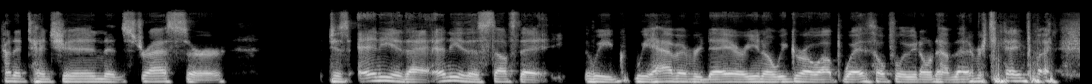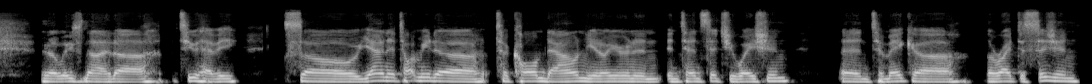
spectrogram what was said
kind of tension and stress or just any of that, any of the stuff that we we have every day or you know we grow up with. Hopefully we don't have that every day but you know, at least not uh, too heavy. So yeah and it taught me to to calm down. You know you're in an intense situation and to make uh, the right decision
